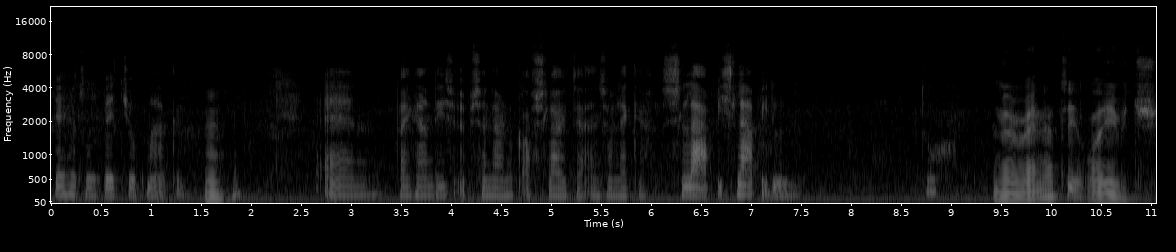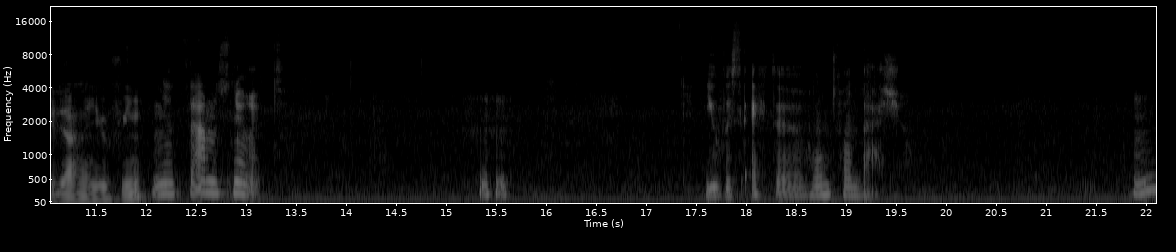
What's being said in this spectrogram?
Jij gaat ons bedje opmaken. Mhm. En wij gaan deze ups en down ook afsluiten. En zo lekker slapie slapie doen. Toch? Dat hebben wij net heel eventjes gedaan, Joefie. Ja, samen snurkt. Joef is echt de hond van baasje. Hm?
